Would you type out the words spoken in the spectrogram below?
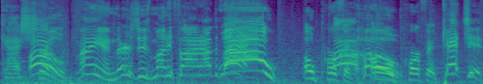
cash truck. Oh, man, there's just money flying out the back. Wow! Oh, perfect. Whoa! Oh, perfect. Catch it.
